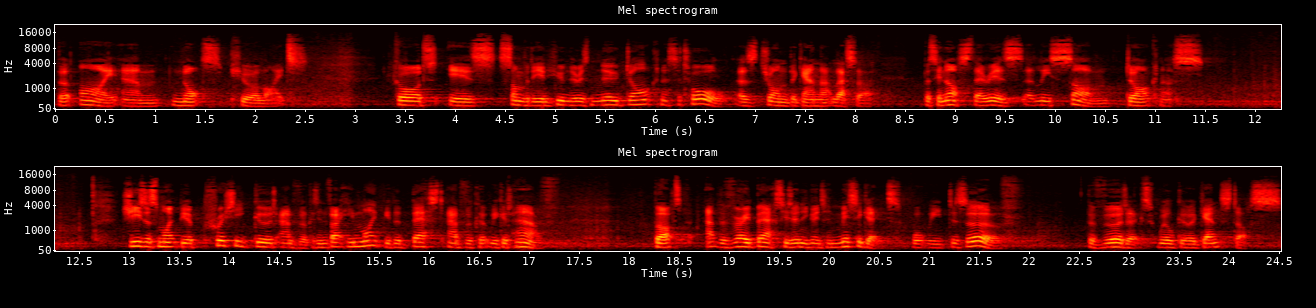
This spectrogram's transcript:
but I am not pure light. God is somebody in whom there is no darkness at all, as John began that letter. But in us, there is at least some darkness. Jesus might be a pretty good advocate. In fact, he might be the best advocate we could have. But at the very best, he's only going to mitigate what we deserve. The verdict will go against us.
